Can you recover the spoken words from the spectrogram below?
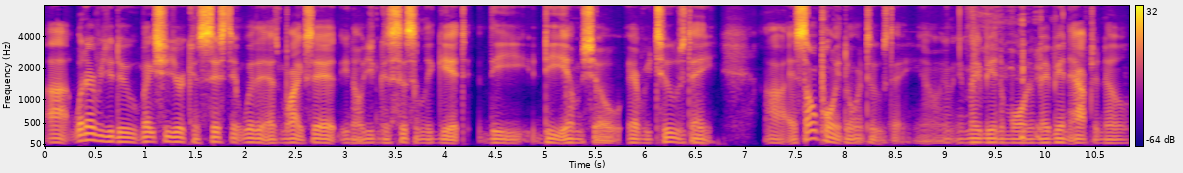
uh, whatever you do, make sure you're consistent with it. As Mike said, you know, you can consistently get the DM show every Tuesday. Uh, at some point during Tuesday, you know, it may be in the morning, maybe in the afternoon.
